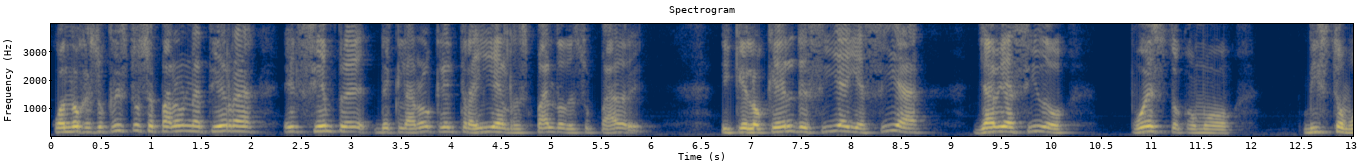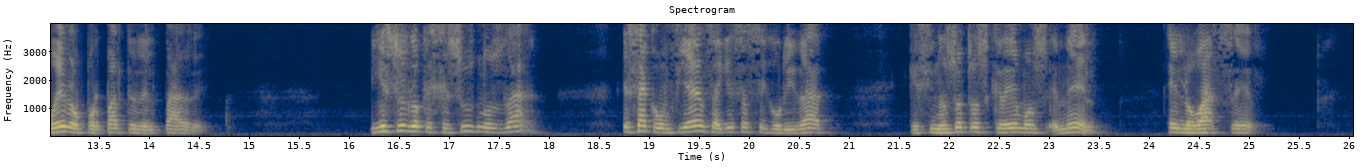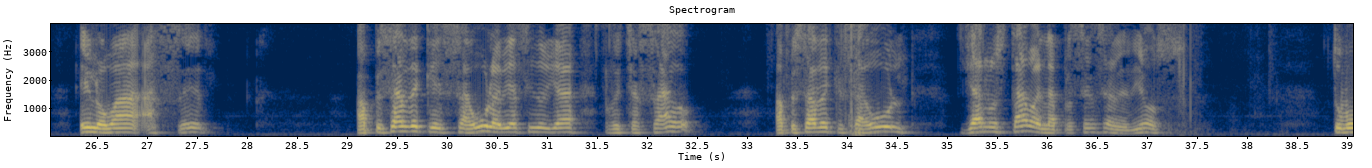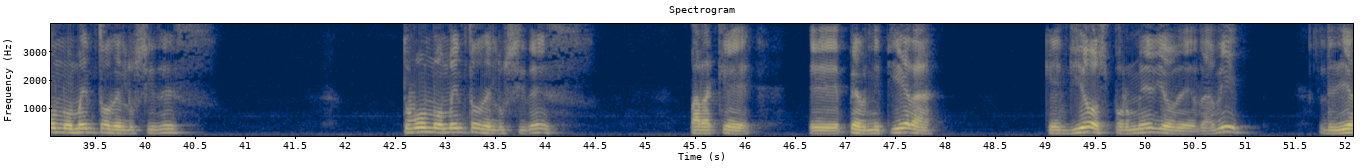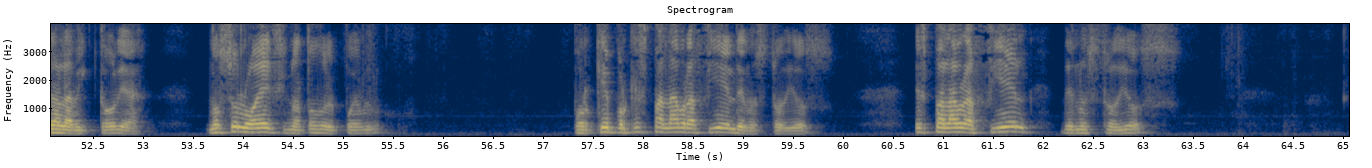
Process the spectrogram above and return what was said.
Cuando Jesucristo se paró en la tierra, él siempre declaró que él traía el respaldo de su Padre y que lo que él decía y hacía ya había sido puesto como visto bueno por parte del Padre. Y eso es lo que Jesús nos da esa confianza y esa seguridad que si nosotros creemos en Él, Él lo va a hacer. Él lo va a hacer. A pesar de que Saúl había sido ya rechazado, a pesar de que Saúl ya no estaba en la presencia de Dios, tuvo un momento de lucidez. Tuvo un momento de lucidez para que eh, permitiera que Dios, por medio de David, le diera la victoria, no solo a él, sino a todo el pueblo. ¿Por qué? Porque es palabra fiel de nuestro Dios. Es palabra fiel de nuestro Dios.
